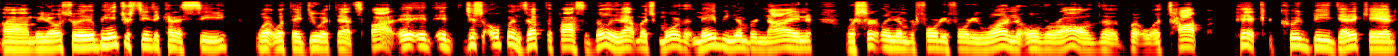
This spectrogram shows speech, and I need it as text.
Um, you know, so it'll be interesting to kind of see what what they do at that spot. It, it, it just opens up the possibility that much more that maybe number nine or certainly number 40 41 overall, the but a top pick could be dedicated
